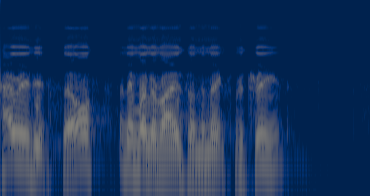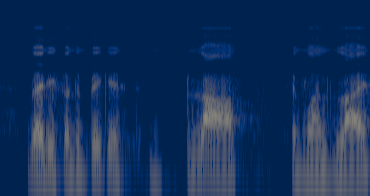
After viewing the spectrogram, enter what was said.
carried itself, and then one arrives on the next retreat, ready for the biggest blast of one's life.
